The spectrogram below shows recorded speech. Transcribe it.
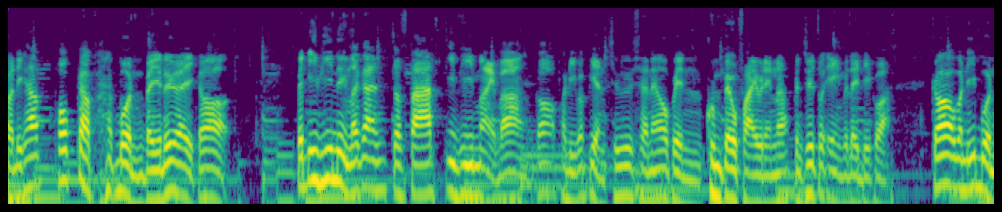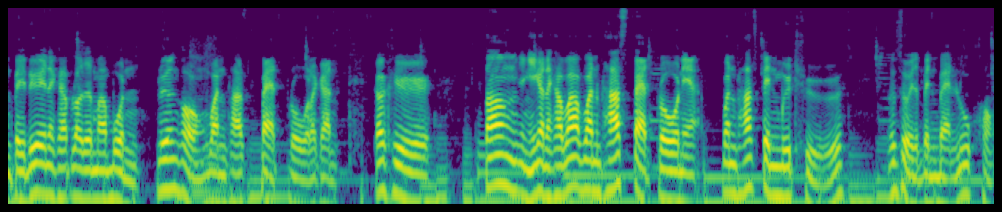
วัสดีครับ พบกับบ่นไปเรื่อยก็เป็น EP หนึ่งแล้วกันจะสตาร์ท EP ใหม่บ้าง ก็พอดีว่าเปลี่ยนชื่อช anel เป็นคุณเปลไฟไปเลยนะเป็นชื่อตัวเองไปเลยดีกว่า ก็วันนี้บ่นไปเรื่อยนะครับ เราจะมาบ่นเรื่องของ OnePlus 8 Pro แล้วกัน ก็คือต้องอย่างนี้กันนะครับว่า OnePlus 8 Pro เนี่ย OnePlus เป็นมือถือรู้สึกจะเป็นแบรนด์ลูกของ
